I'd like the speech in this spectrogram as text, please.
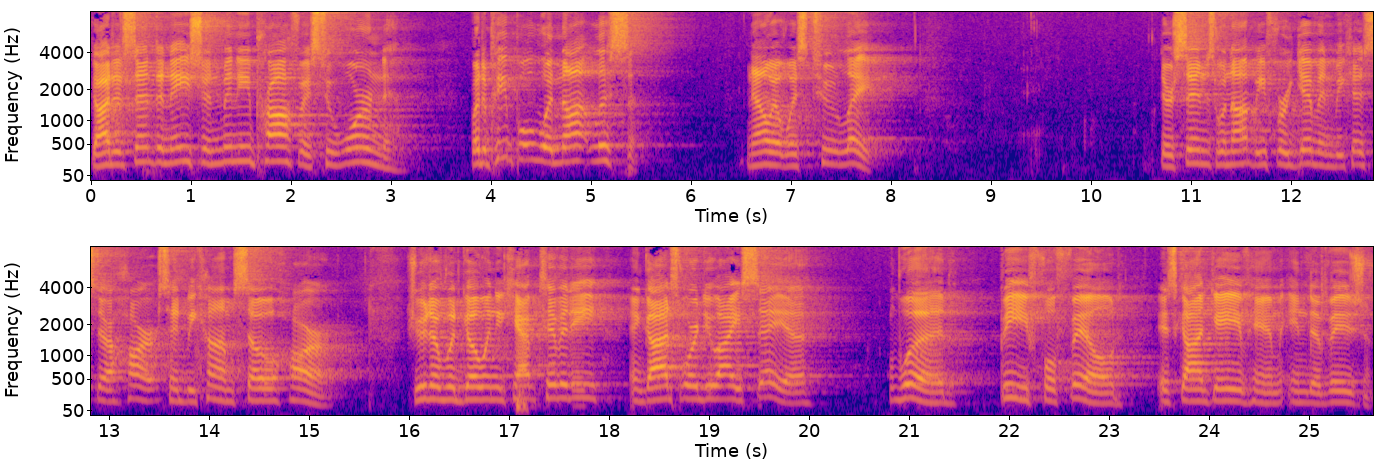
God had sent the nation many prophets to warn them, but the people would not listen. Now it was too late. Their sins would not be forgiven because their hearts had become so hard. Judah would go into captivity, and God's word to Isaiah would be fulfilled as God gave him in the vision.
